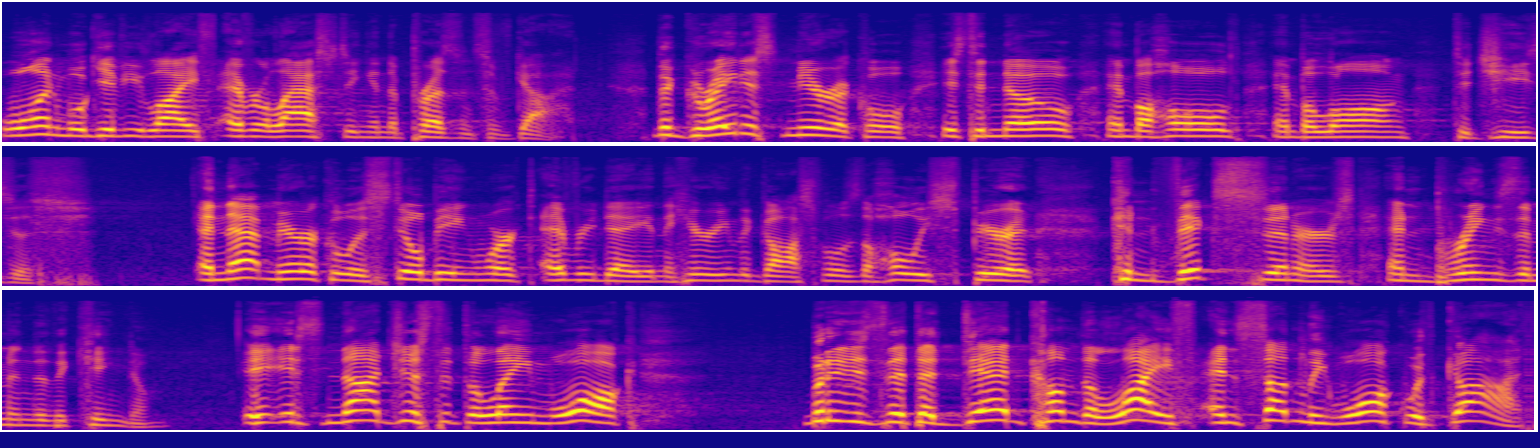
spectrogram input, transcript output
one will give you life everlasting in the presence of God. The greatest miracle is to know and behold and belong to Jesus. And that miracle is still being worked every day in the hearing of the gospel as the Holy Spirit convicts sinners and brings them into the kingdom. It's not just that the lame walk, but it is that the dead come to life and suddenly walk with God.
